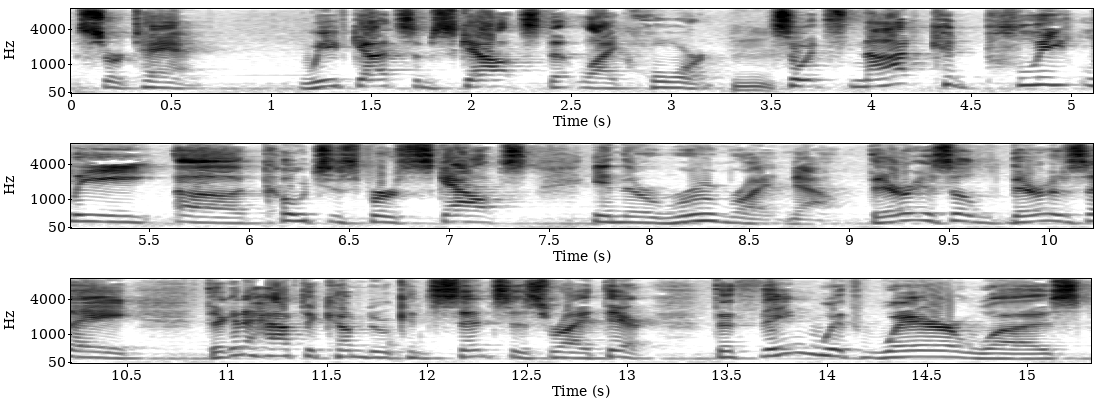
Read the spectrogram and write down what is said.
Surtain. We've got some scouts that like Horn. Mm. So it's not completely uh, coaches versus scouts in their room right now. There is a there is a they're going to have to come to a consensus right there. The thing with Ware was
